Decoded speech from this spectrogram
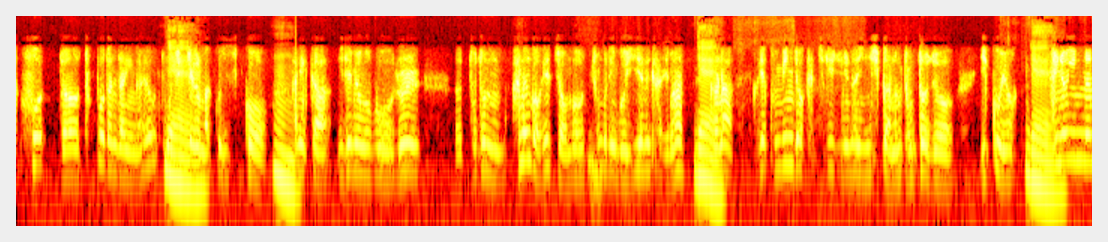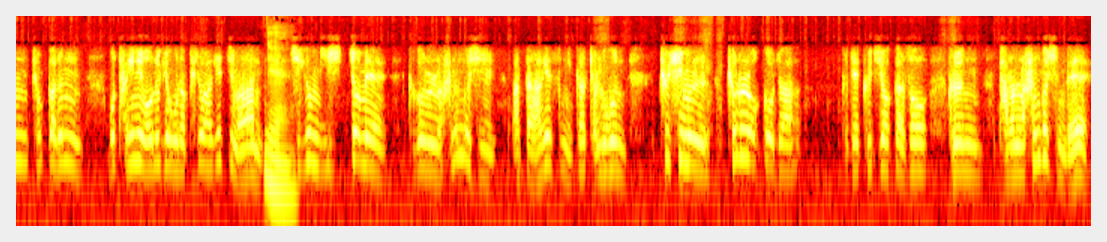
후보 저 특보단장인가요? 뭐 예. 직책을 맡고 있고 음. 하니까 이재명 후보를 어, 두둔하는 거겠죠. 뭐 충분히 뭐 이해는 가지만 예. 그러나 그게 국민적 가치 기준이나 인식과는 동떨어져 있고요. 예. 균형 있는 평가는 뭐 당연히 어느 경우나 필요하겠지만 예. 지금 이 시점에 그걸 하는 것이 마땅하겠습니까? 결국은 표심을 표를 얻고자 그게 그 지역 가서 그런 발언을 한 것인데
